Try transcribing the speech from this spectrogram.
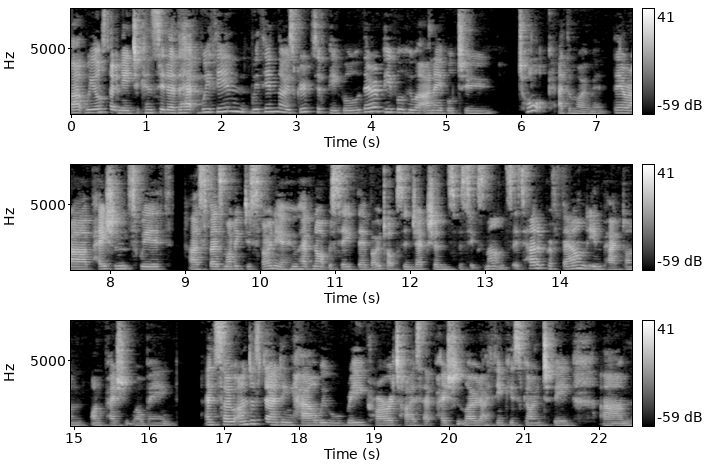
But we also need to consider that within within those groups of people, there are people who are unable to talk at the moment. There are patients with uh, spasmodic dysphonia who have not received their Botox injections for six months. It's had a profound impact on on patient well-being. And so, understanding how we will reprioritize that patient load, I think, is going to be um,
